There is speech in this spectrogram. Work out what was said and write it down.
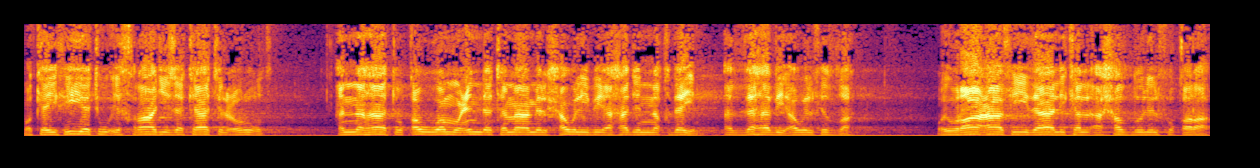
وكيفية إخراج زكاة العروض أنها تقوم عند تمام الحول بأحد النقدين الذهب أو الفضة ويراعى في ذلك الأحظ للفقراء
